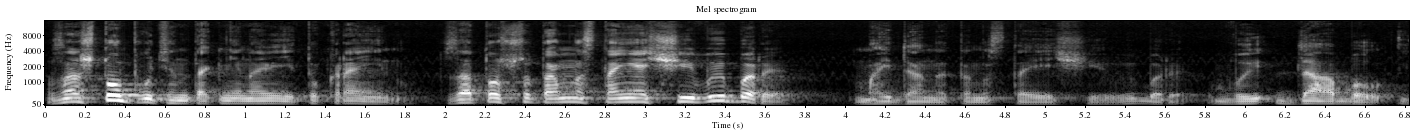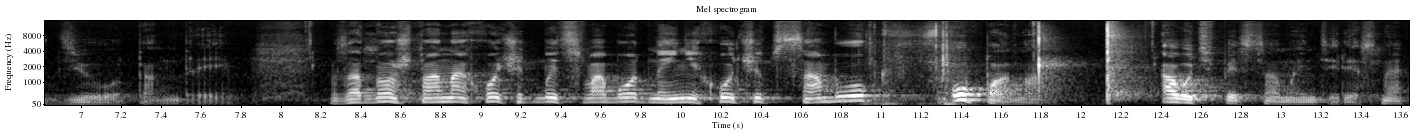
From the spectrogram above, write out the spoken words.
За что Путин так ненавидит Украину? За то, что там настоящие выборы? Майдан – это настоящие выборы. Вы double идиот, Андрей. За то, что она хочет быть свободной и не хочет в совок? Опа-на! А вот теперь самое интересное.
